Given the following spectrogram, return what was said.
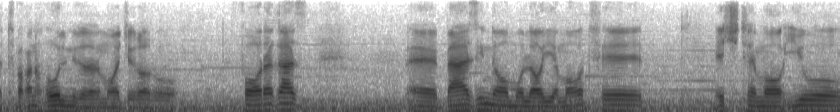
اتفاقا حل می دادن ماجرا رو. فارغ از بعضی ناملایمات اجتماعی و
